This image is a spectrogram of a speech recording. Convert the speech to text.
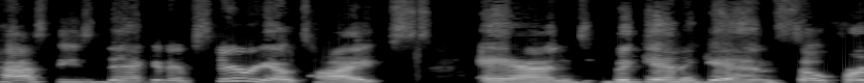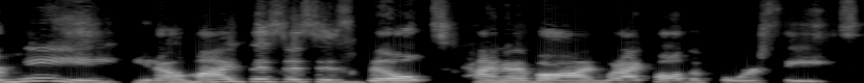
past these negative stereotypes and begin again. So for me, you know, my business is built kind of on what I call the four C's.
